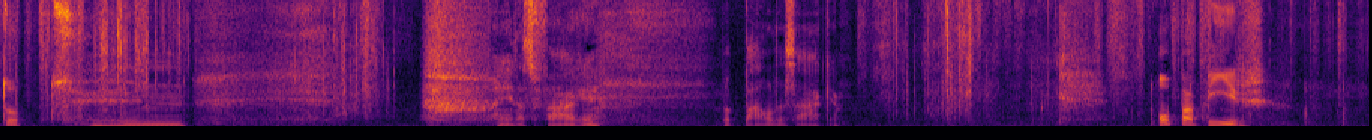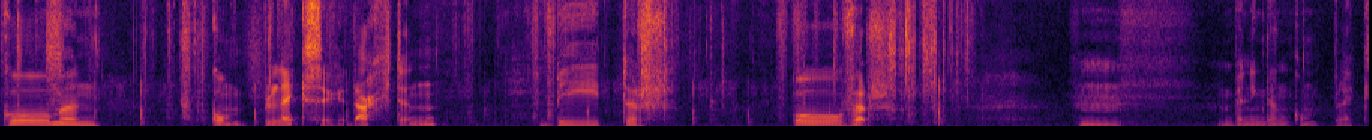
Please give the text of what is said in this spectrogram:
tot hun. Hé, dat is vaag, hè? Bepaalde zaken. Op papier komen complexe gedachten beter over. Hmm, ben ik dan complex?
